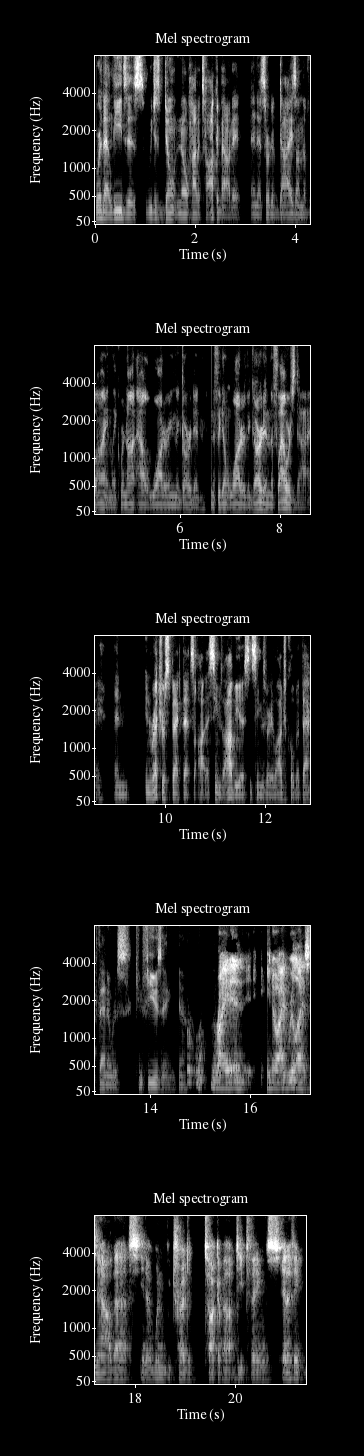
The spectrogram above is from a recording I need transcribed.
where that leads is we just don't know how to talk about it. And it sort of dies on the vine. Like we're not out watering the garden. And if we don't water the garden, the flowers die. And in retrospect, that's that seems obvious. It seems very logical, but back then it was confusing. Right, and you know, I realize now that you know when we tried to talk about deep things, and I think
